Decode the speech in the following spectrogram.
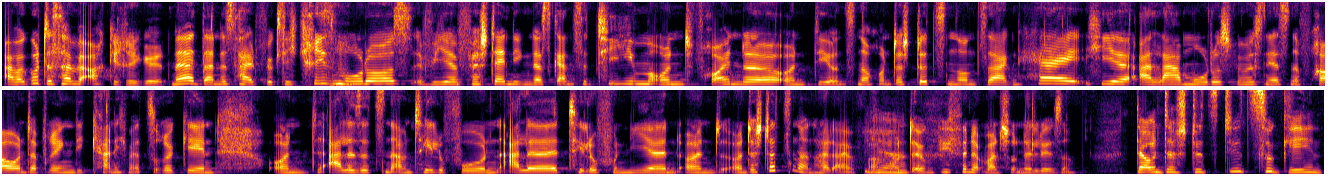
Aber gut, das haben wir auch geregelt. Ne? Dann ist halt wirklich Krisenmodus. Wir verständigen das ganze Team und Freunde und die uns noch unterstützen und sagen, hey, hier Alarmmodus, wir müssen jetzt eine Frau unterbringen, die kann nicht mehr zurückgehen. Und alle sitzen am Telefon, alle telefonieren und unterstützen dann halt einfach. Ja. Und irgendwie findet man schon eine Lösung. Da unterstützt ihr zu gehen.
